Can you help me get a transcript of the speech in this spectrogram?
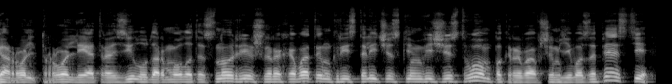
Король троллей отразил удар молота Снорри шероховатым кристаллическим веществом, покрывавшим его запястье,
